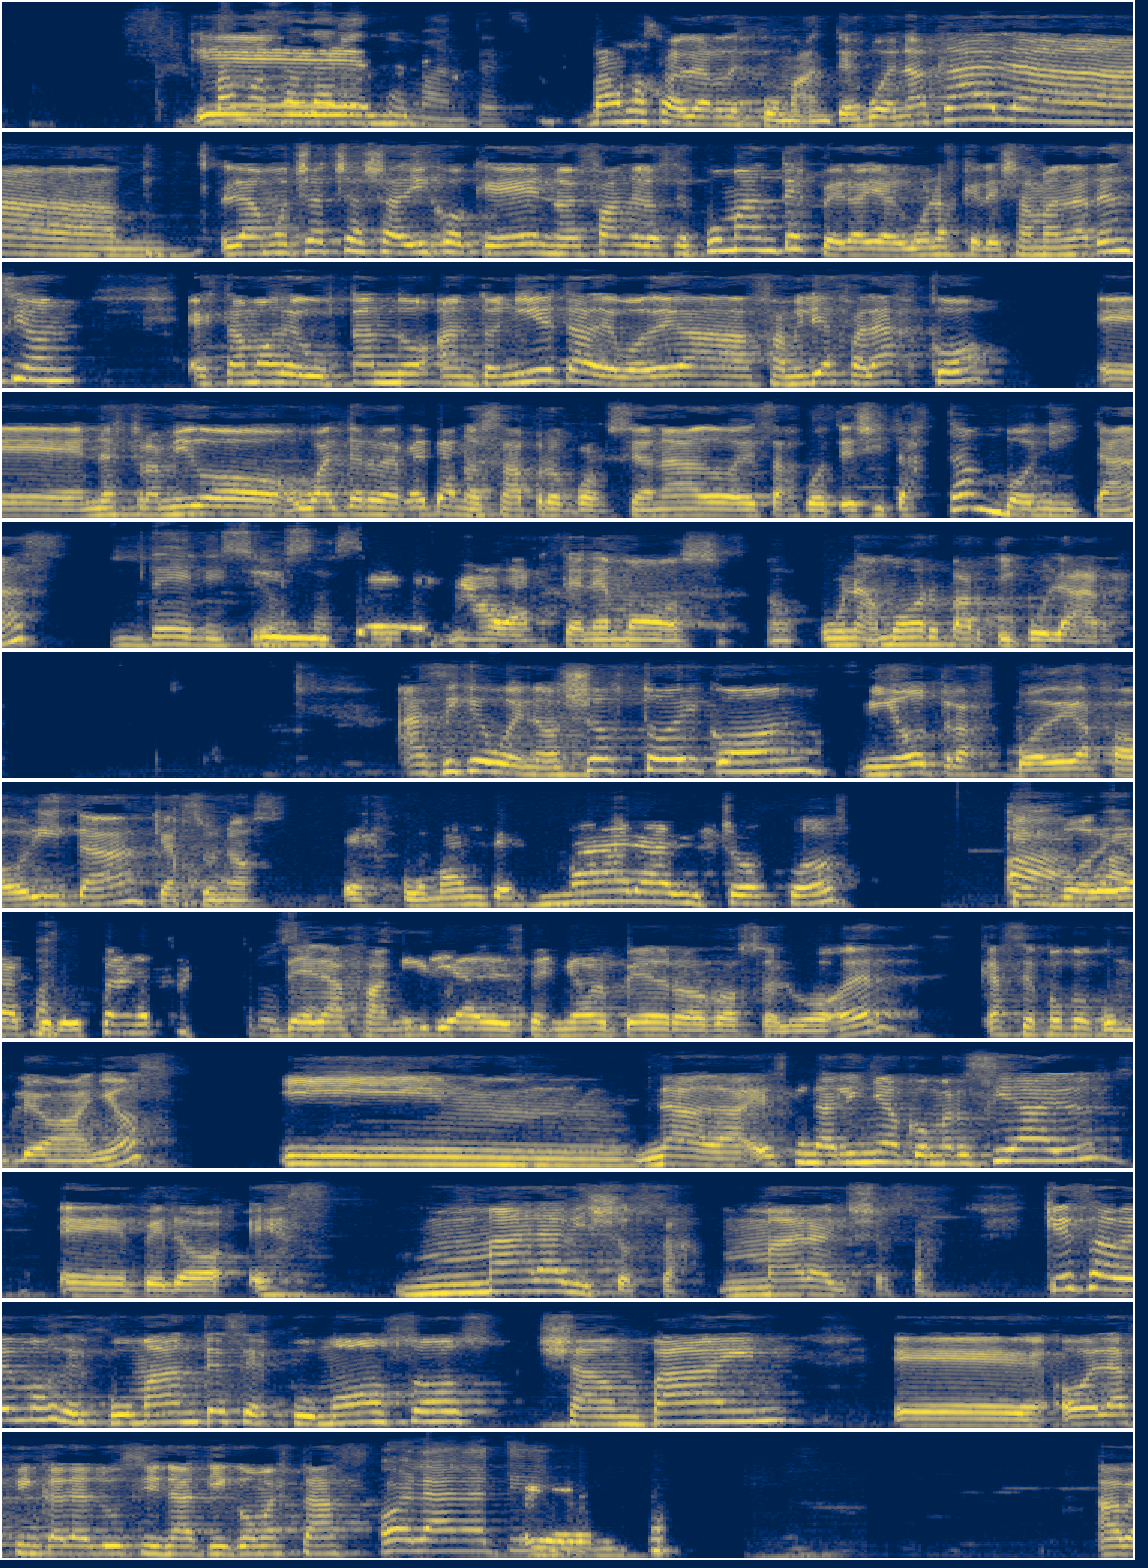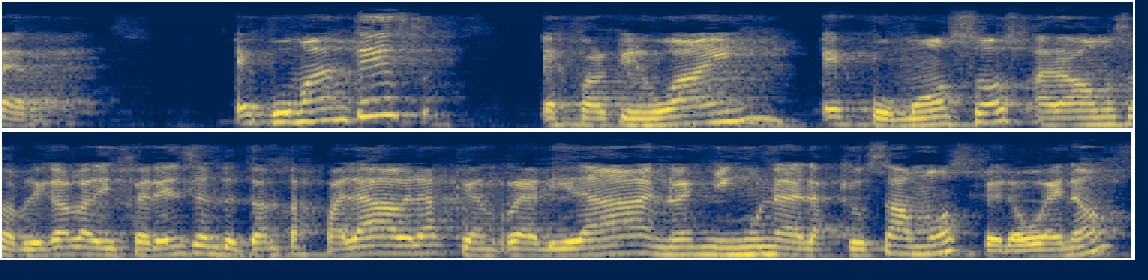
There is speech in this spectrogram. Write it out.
Vamos a hablar de espumantes. Vamos a hablar de espumantes. Bueno, acá la, la muchacha ya dijo que no es fan de los espumantes, pero hay algunos que le llaman la atención. Estamos degustando Antonieta de Bodega Familia Falasco. Eh, nuestro amigo Walter Berreta nos ha proporcionado esas botellitas tan bonitas. Deliciosas. nada, tenemos un amor particular. Así que bueno, yo estoy con mi otra bodega favorita, que hace unos espumantes maravillosos, que es ah, Bodega Cruzat, de la familia del señor Pedro Roselboer, que hace poco cumplió años. Y mm, nada, es una línea comercial, eh, pero es maravillosa, maravillosa. ¿Qué sabemos de espumantes, espumosos, champagne? Eh, hola, Finca La Luz y Nati, ¿cómo estás? Hola, Nati. Eh, a ver, espumantes, sparkling wine, espumosos. Ahora vamos a aplicar la diferencia entre tantas palabras, que en realidad no es ninguna de las que usamos, pero bueno.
